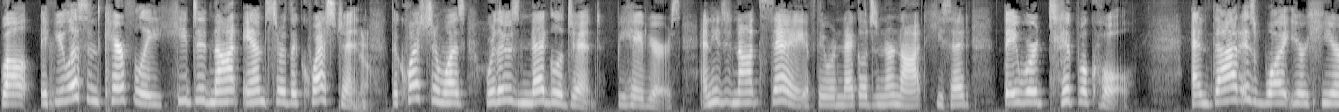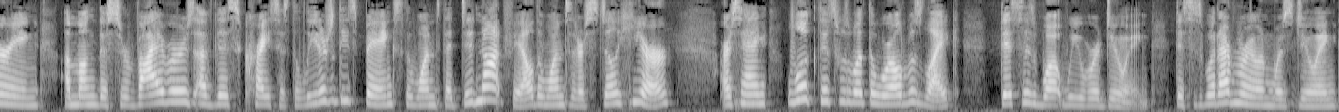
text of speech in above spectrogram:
Well, if you listened carefully, he did not answer the question. No. The question was, were those negligent behaviors? And he did not say if they were negligent or not. He said they were typical. And that is what you're hearing among the survivors of this crisis. The leaders of these banks, the ones that did not fail, the ones that are still here, are saying, look, this was what the world was like. This is what we were doing. This is what everyone was doing.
